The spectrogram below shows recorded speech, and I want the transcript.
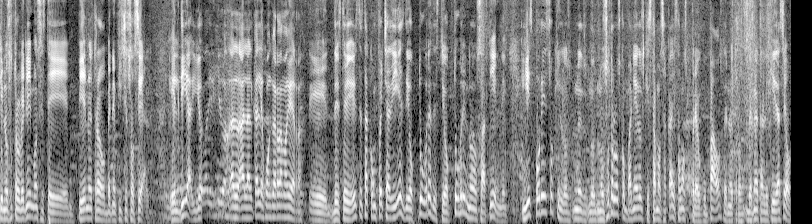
que nosotros venimos este, pidiendo nuestro beneficio social. El día, yo, Va dirigido al, al alcalde Juan Cardama Guerra. eh, desde, este está con fecha 10 de octubre, desde octubre nos atienden. Y es por eso que los- nosotros los compañeros que estamos acá estamos preocupados de, nuestro, de nuestra liquidación.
